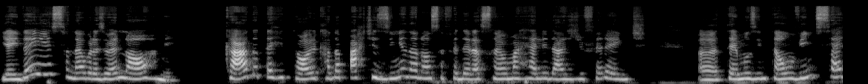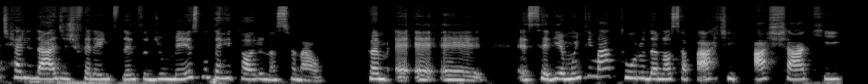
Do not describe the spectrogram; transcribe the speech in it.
E ainda é isso, né? O Brasil é enorme. Cada território, cada partezinha da nossa federação é uma realidade diferente. Uh, temos, então, 27 realidades diferentes dentro de um mesmo território nacional. Então, é, é, é, é seria muito imaturo da nossa parte achar que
